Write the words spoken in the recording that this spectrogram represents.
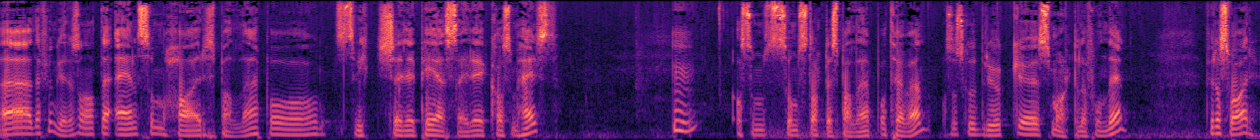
Eh, det fungerer sånn at det er en som har spillet på Switch eller PC eller hva som helst, Mm. og som, som starter spillet på TV-en, og så skal du bruke eh, smarttelefonen din for å svare.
